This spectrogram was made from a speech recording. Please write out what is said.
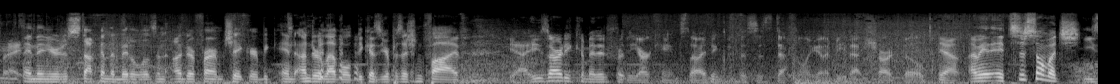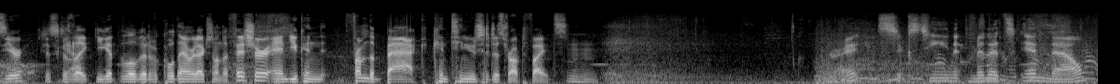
Right. And then you're just stuck in the middle as an underfarmed shaker be- and underleveled because you're position five. Yeah, he's already committed for the arcanes, though. I think this is definitely going to be that shard build. Yeah, I mean it's just so much easier, just because Yeah. like you get the little bit of a cooldown reduction on the Fissure, and you can from the back continue to disrupt fights. Mm-hmm. All right, 16 minutes in now.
